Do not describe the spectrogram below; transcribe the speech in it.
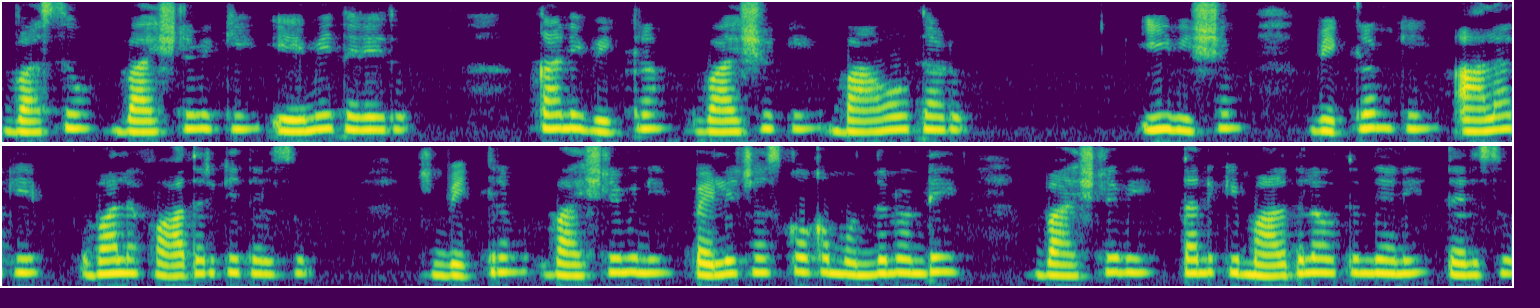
వసు వైష్ణవికి ఏమీ తెలియదు. కానీ విక్రమ్ వైష్ణవికి బావవుతాడు. ఈ విషయం విక్రమ్కి అలాగే వాళ్ళ ఫాదర్కి తెలుసు. విక్రమ్ వైష్ణవిని పెళ్ళి చేసుకోక ముందు నుండి వైష్ణవి తనకి మరదలవుతుంది అని తెలుసు.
